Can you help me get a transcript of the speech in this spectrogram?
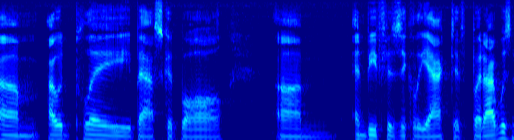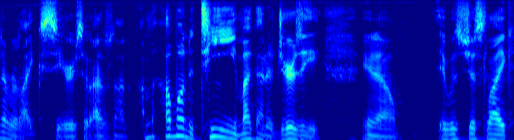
Um, I would play basketball um, and be physically active, but I was never like serious. I was not. I'm, I'm on a team. I got a jersey. You know, it was just like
